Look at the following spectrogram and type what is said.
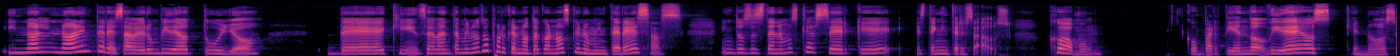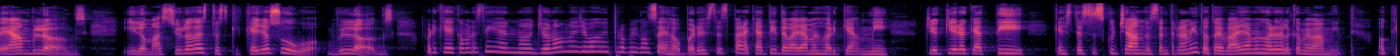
Y no, no le interesa ver un video tuyo de 15, 20 minutos porque no te conozco y no me interesas. Entonces tenemos que hacer que estén interesados. ¿Cómo? Compartiendo videos que no sean vlogs. Y lo más chulo de esto es que, que yo subo vlogs. Porque como les dije, no, yo no me llevo mi propio consejo, pero esto es para que a ti te vaya mejor que a mí. Yo quiero que a ti que estés escuchando este entrenamiento te vaya mejor de lo que me va a mí. Ok,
